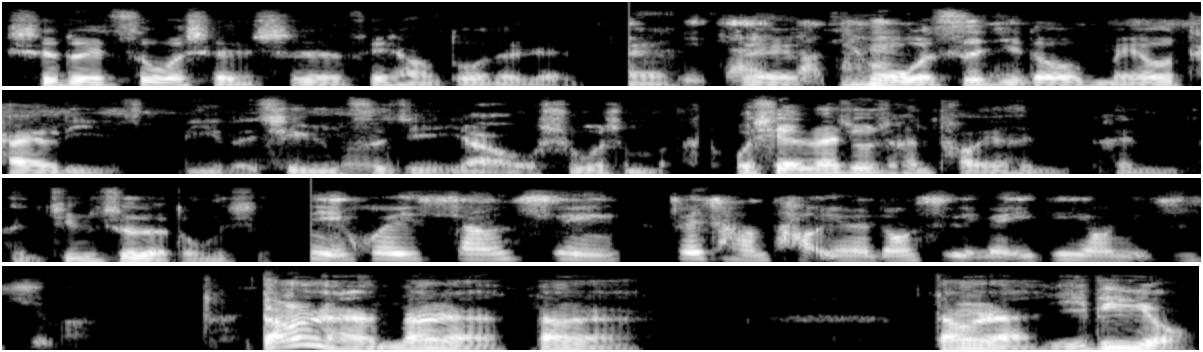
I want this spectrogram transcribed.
是对自我审视非常多的人，对对，因为我自己都没有太理理得清自己要说什么。我现在就是很讨厌很很很精致的东西。你会相信非常讨厌的东西里面一定有你自己吗？当然，当然，当然，当然，一定有，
